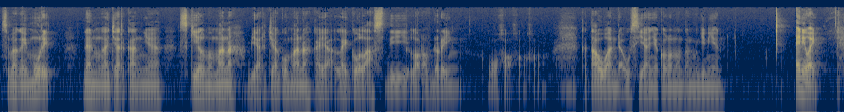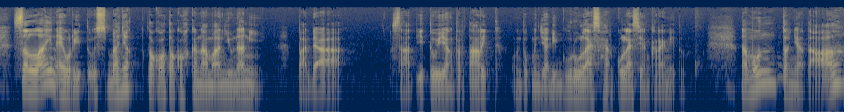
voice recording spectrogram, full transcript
sebagai murid dan mengajarkannya skill memanah biar jago manah kayak Legolas di Lord of the Ring. Wow, ketahuan dah usianya kalau nonton beginian. Anyway, selain Eurytus, banyak tokoh-tokoh kenamaan Yunani pada saat itu yang tertarik untuk menjadi guru les Hercules yang keren itu. Namun ternyata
